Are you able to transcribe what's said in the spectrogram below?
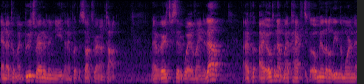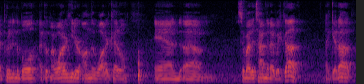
and I put my boots right underneath, and I put the socks right on top. I have a very specific way of laying it out. I put, I open up my packet of oatmeal that I'll eat in the morning. I put it in the bowl. I put my water heater on the water kettle, and um, so by the time that I wake up, I get up,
